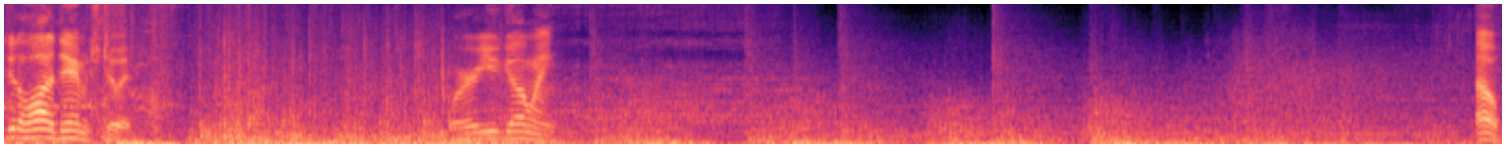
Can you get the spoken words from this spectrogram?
Did a lot of damage to it. Where are you going? Oh.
